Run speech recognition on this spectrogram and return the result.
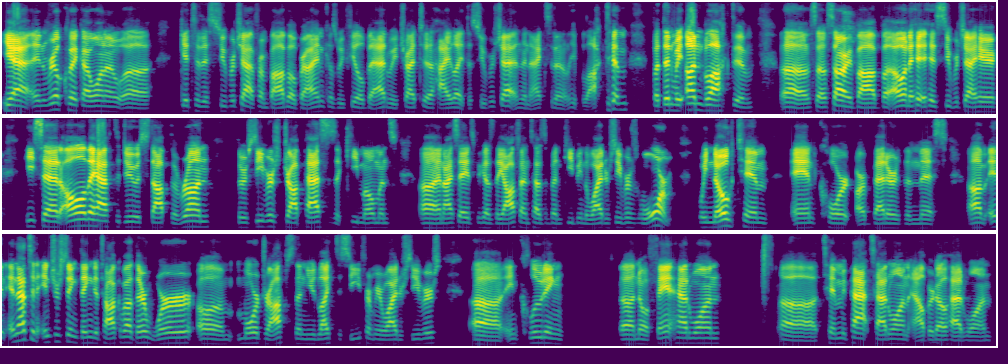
Yeah, and real quick, I want to uh, get to this super chat from Bob O'Brien because we feel bad. We tried to highlight the super chat and then accidentally blocked him, but then we unblocked him. Uh, so sorry, Bob, but I want to hit his super chat here. He said all they have to do is stop the run. the receivers drop passes at key moments, uh, and I say it's because the offense hasn't been keeping the wide receivers warm. We know Tim and Court are better than this. Um, and, and that's an interesting thing to talk about. There were um, more drops than you'd like to see from your wide receivers, uh, including uh, Noah Fant had one, uh, Timmy Pats had one, Alberto had one.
